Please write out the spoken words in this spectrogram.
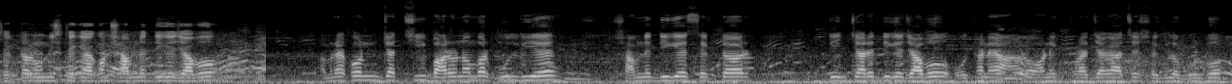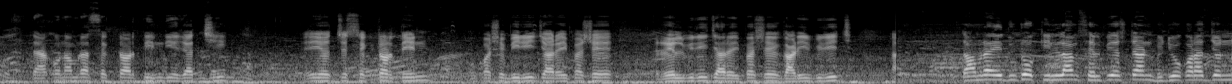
সেক্টর উনিশ থেকে এখন সামনের দিকে যাব। আমরা এখন যাচ্ছি বারো নম্বর পুল দিয়ে। সামনের দিকে সেক্টর তিন চারের দিকে যাব। ওইখানে আরও অনেক ঘোরার জায়গা আছে, সেগুলো ঘুরবো। তা এখন আমরা সেক্টর তিন দিয়ে যাচ্ছি। এই হচ্ছে সেক্টর তিন ও পাশে ব্রিজ আর এই পাশে রেল ব্রিজ আর এই পাশে গাড়ির ব্রিজ। তো আমরা এই দুটো কিনলাম সেলফি স্ট্যান্ড ভিডিও করার জন্য।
